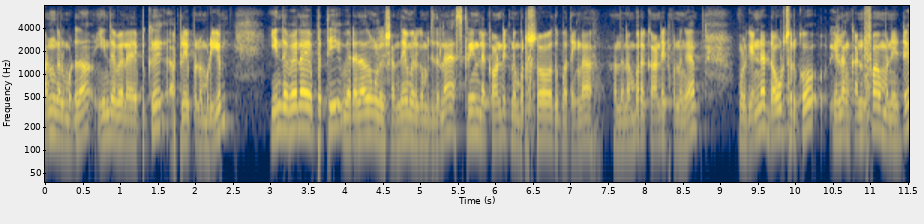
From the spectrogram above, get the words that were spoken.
ஆண்கள் மட்டும்தான் இந்த வேலைவாய்ப்புக்கு அப்ளை பண்ண முடியும். இந்த வேலையை பற்றி வேறு ஏதாவது உங்களுக்கு சந்தேகம் இருக்க பட்சத்தில் ஸ்க்ரீனில் காண்டாக்ட் நம்பர் ஷோ ஆகுது பார்த்தீங்களா அந்த நம்பரை காண்டாக்ட் பண்ணுங்கள் உங்களுக்கு என்ன டவுட்ஸ் இருக்கோ எல்லாம் கன்ஃபார்ம் பண்ணிவிட்டு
